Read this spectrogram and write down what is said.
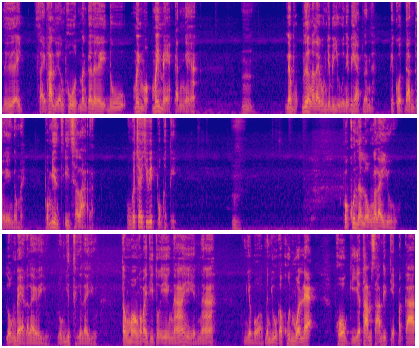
หรือไอ้ใส่ผ้าเหลืองพูด มันก็เลยดูไม่เหมาะไม่แหมกกันไงฮะ อืม แล้วเรื่องอะไรผมจะไปอยู่ในแบบนั้น ไปกดดันตัวเองทำไมผมมีอิสระแล้ว ผมก็ใช้ชีวิตปกติพวกคุณน่ะหลงอะไรอยู่ หลงแบกอะไรไปอยู่ หลงยึดถืออะไรอยู่ ต้องมองเข้าไปที่ตัวเองนะเห็นนะ ผมจะบอกมันอยู่กับคุณหมดแหละโภกียธรรมสามสิบเจ็ดประการ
